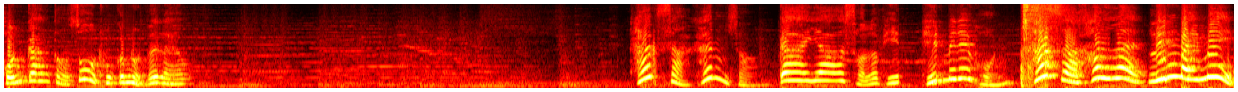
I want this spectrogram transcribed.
ผลการต่อสู้ถูกกำหนดไว้แล้ว ทักษะขั้นสองกายาสรพิษ พิษไม่ได้ผล ทักษะขั้นแรกลิ้นใบมีด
